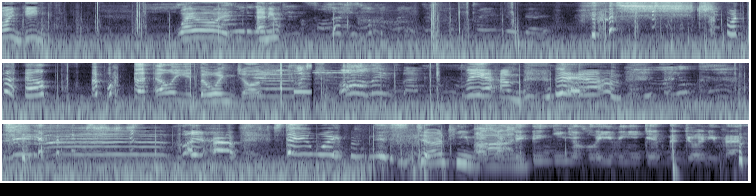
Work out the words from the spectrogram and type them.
Joined in. Wait, wait, wait. Any? what the hell? What the hell are you doing, Josh? Oh, Liam's back. Liam! Liam! Liam! Stay away from this dirty I was actually man. thinking of leaving again and joining back and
